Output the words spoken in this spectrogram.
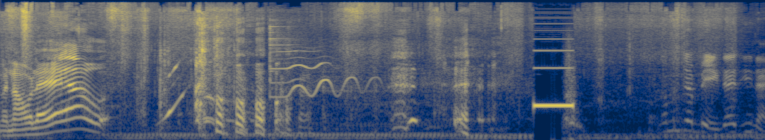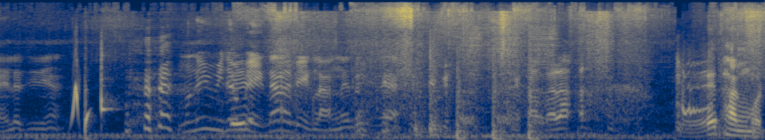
มันเอาแล้ว แล้วมันจะเบรกได้ที่ไหนล่ะทีเนี้ย มันไม่มีทั้งเบรกหน้าเบรกหลังเลยนะเนี่ยขับไปละเอ้ยพังหมด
